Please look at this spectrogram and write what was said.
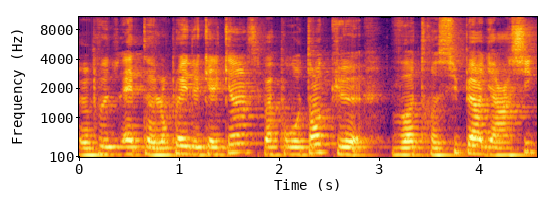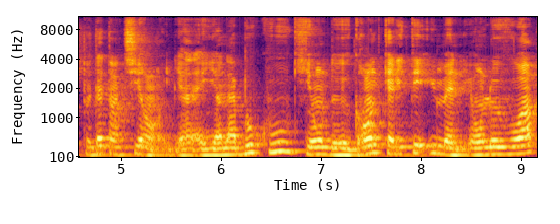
On peut être l'employé de quelqu'un, c'est pas pour autant que votre supérieur hiérarchique peut être un tyran. Il y, il y en a beaucoup qui ont de grandes qualités humaines et on le voit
